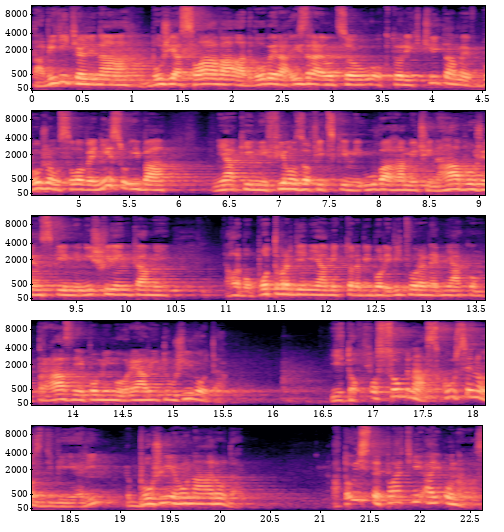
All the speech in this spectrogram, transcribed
Tá viditeľná Božia sláva a dôvera Izraelcov, o ktorých čítame v Božom slove, nie sú iba nejakými filozofickými úvahami či náboženskými myšlienkami alebo potvrdeniami, ktoré by boli vytvorené v nejakom prázdne pomimo realitu života. Je to osobná skúsenosť viery Božieho národa. A to isté platí aj o nás.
